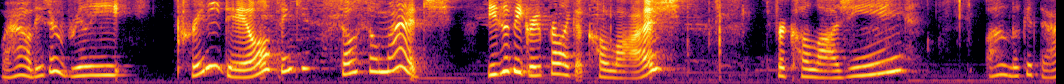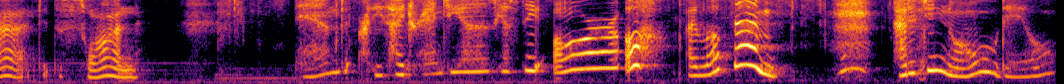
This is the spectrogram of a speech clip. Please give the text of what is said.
Wow, these are really pretty, Dale. Thank you so, so much. These would be great for like a collage. For collaging. Oh, look at that. It's a swan. And are these hydrangeas? Yes, they are. Oh, I love them. How did you know, Dale?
